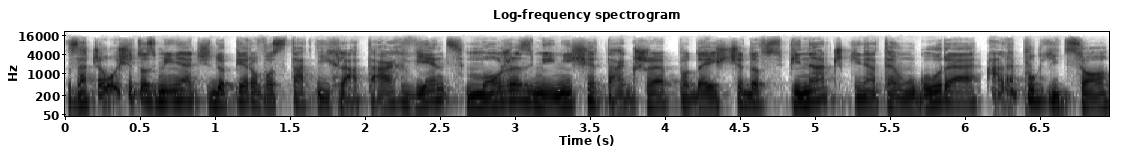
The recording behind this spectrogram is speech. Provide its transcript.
Zaczęło się to zmieniać dopiero w ostatnich latach, więc może zmieni się także podejście do wspinaczki na tę górę, ale póki co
